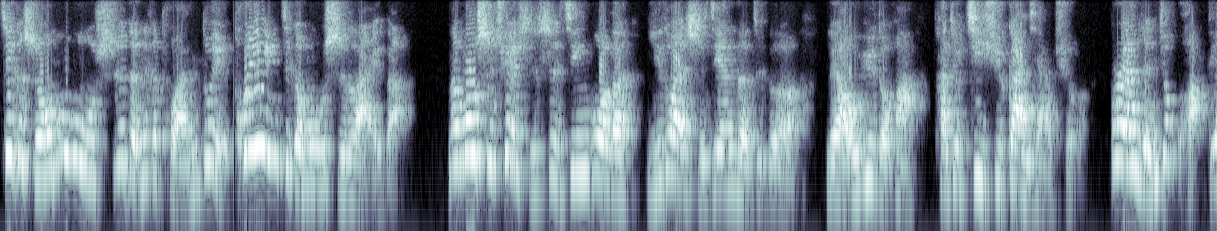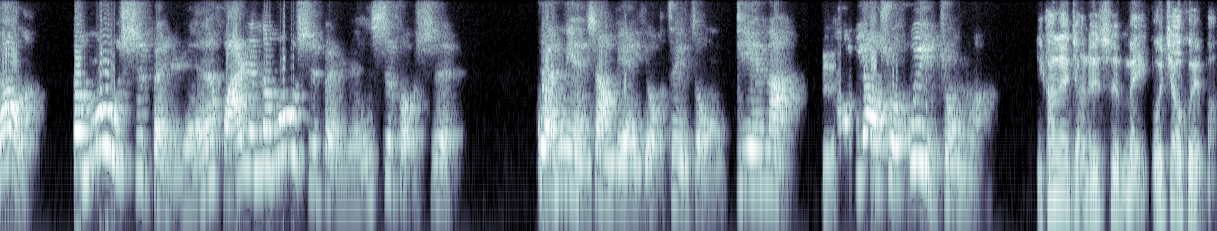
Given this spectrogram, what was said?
这个时候牧师的那个团队推这个牧师来的。那牧师确实是经过了一段时间的这个疗愈的话，他就继续干下去了，不然人就垮掉了。那牧师本人，华人的牧师本人是否是观念上边有这种接纳？不要说会众了。你刚才讲的是美国教会吧？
